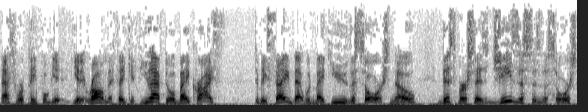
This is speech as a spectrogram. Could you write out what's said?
That's where people get, get it wrong. They think if you have to obey Christ to be saved, that would make you the source. No. This verse says Jesus is the source,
